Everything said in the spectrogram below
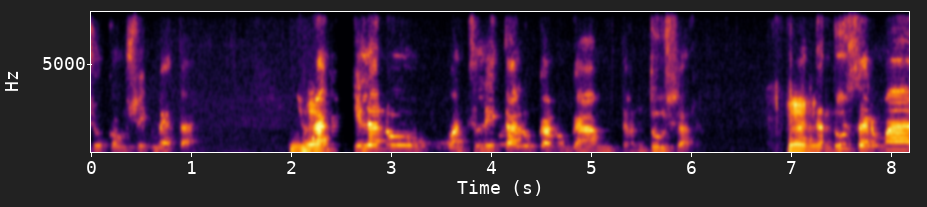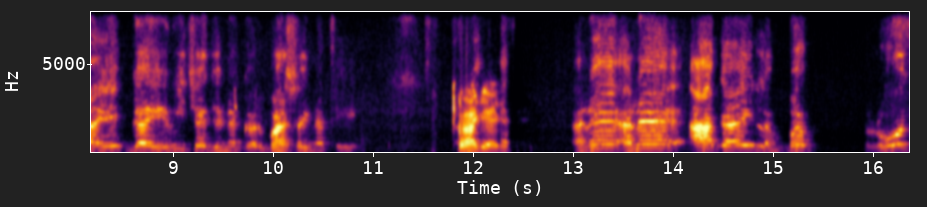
છું કૌશિક મહેતા? જુનાગઢ જિલ્લાનું વંથલી તાલુકાનું ગામ ધંધુસર. ધંધુસરમાં એક ગાય એવી છે જેને ગર્ભાશય નથી. અને અને આ ગાય લગભગ રોજ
